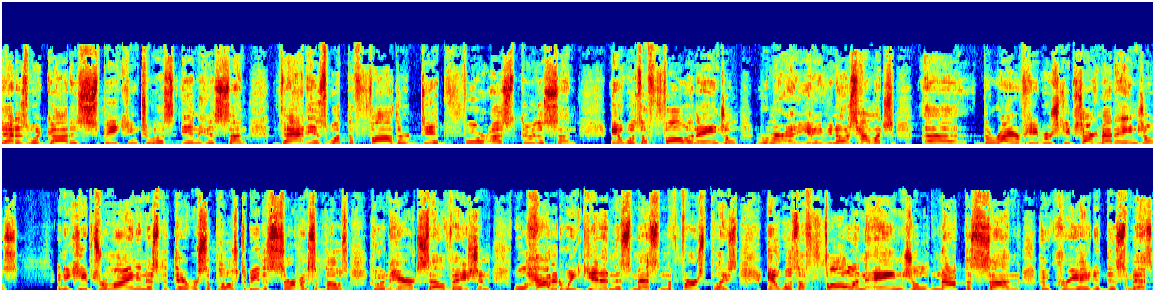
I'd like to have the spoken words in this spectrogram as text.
That is what God is speaking to us in His Son. That is what the Father did for us through the Son. It was a fallen angel. Remember, have you noticed how much uh, the writer of Hebrews keeps talking about angels? And he keeps reminding us that they were supposed to be the servants of those who inherit salvation. Well, how did we get in this mess in the first place? It was a fallen angel, not the Son, who created this mess.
